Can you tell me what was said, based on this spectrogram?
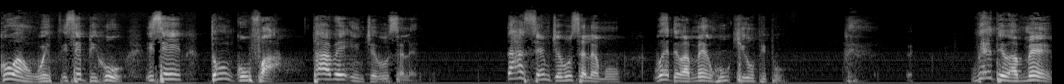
go and wait. He said, Behold, he said, Don't go far, tarry in Jerusalem. That same Jerusalem oh, where there were men who killed people, where there were men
